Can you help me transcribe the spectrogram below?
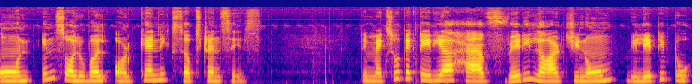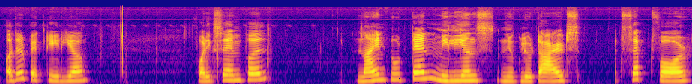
on insoluble organic substances. The Myxobacteria have very large genome relative to other bacteria. For example, 9 to 10 millions nucleotides except for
